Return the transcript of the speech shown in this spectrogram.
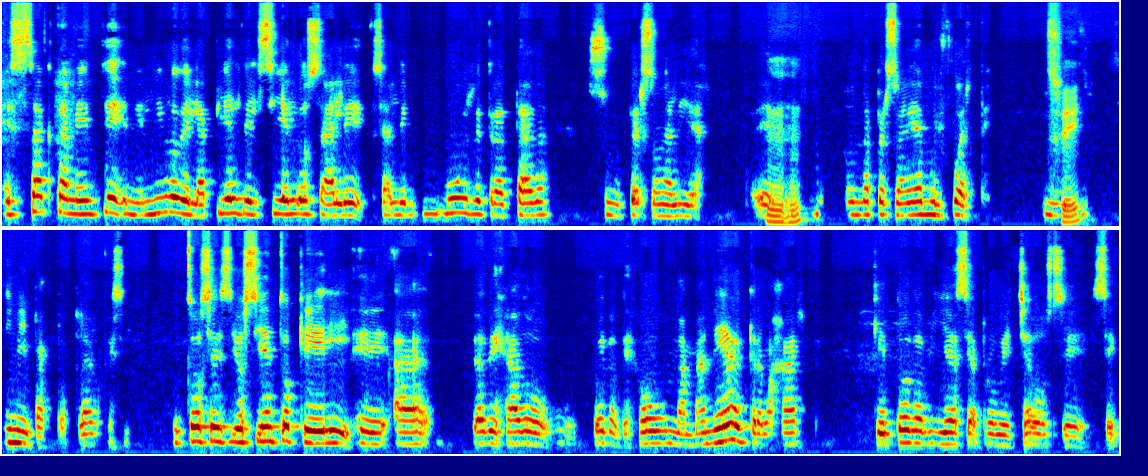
Exactamente, en el libro de La piel del cielo sale, sale muy retratada su personalidad, eh, una personalidad muy fuerte. sí. Y me impactó, claro que sí. Entonces yo siento que él eh, ha, dejado, bueno, dejó una manera de trabajar que todavía se aprovecha o se, se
